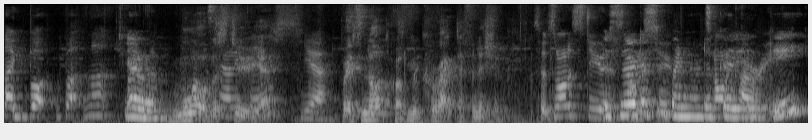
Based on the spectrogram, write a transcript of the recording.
Like but but not Oh. More of a stew, thing? yes. Yeah. But it's not Pardon the me. correct definition. So it's not a stew. and It's not a soup. soup and it's not a not curry, okay?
